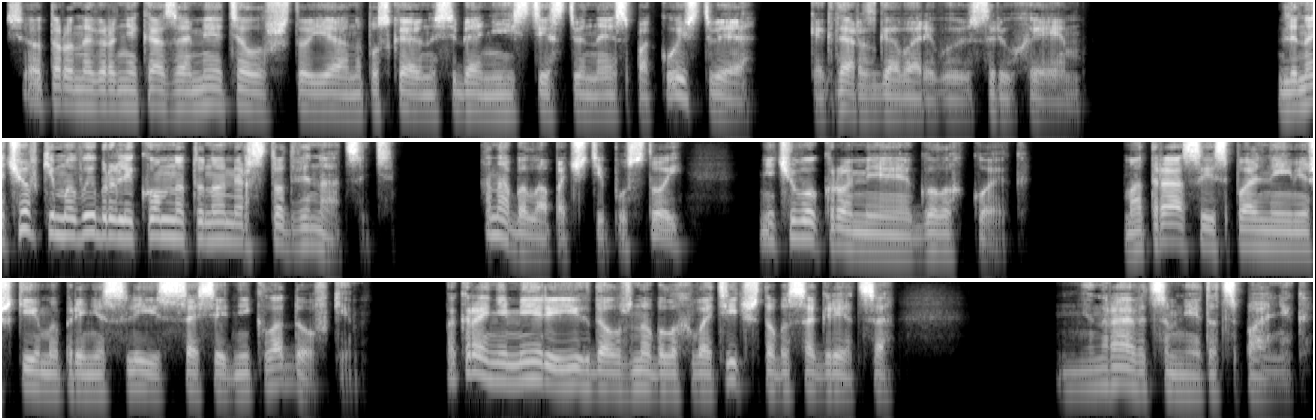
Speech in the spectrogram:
Сётору наверняка заметил, что я напускаю на себя неестественное спокойствие, когда разговариваю с Рюхеем. Для ночевки мы выбрали комнату номер 112. Она была почти пустой, ничего кроме голых коек. Матрасы и спальные мешки мы принесли из соседней кладовки. По крайней мере, их должно было хватить, чтобы согреться. Не нравится мне этот спальник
